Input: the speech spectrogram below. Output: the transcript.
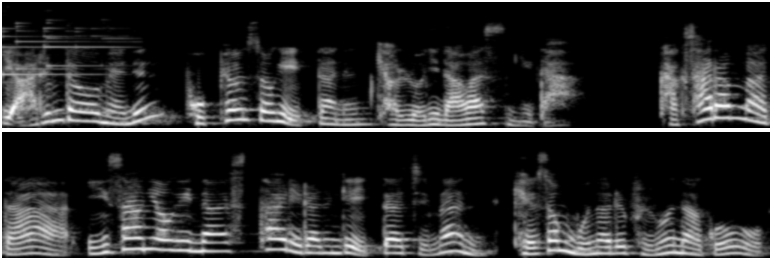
이 아름다움에는 보편성이 있다는 결론이 나왔습니다. 각 사람마다 이상형이나 스타일이라는 게 있다지만 개성 문화를 불문하고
